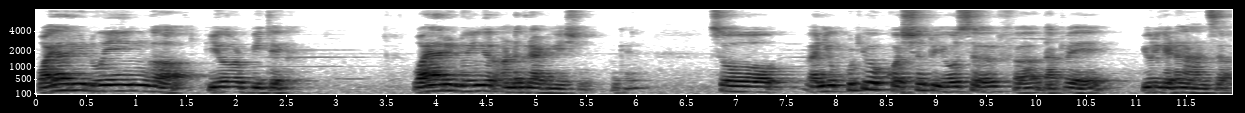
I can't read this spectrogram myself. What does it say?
Why are you doing uh, your BTech? Why are you doing your undergraduation? Okay. So when you put your question to yourself uh, that way, you will get an answer.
